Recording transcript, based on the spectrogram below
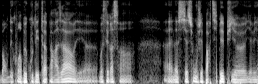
bah, on découvre un peu coup d'État par hasard. Et euh, moi, c'était grâce à, une association où j'ai participé. Puis il y avait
